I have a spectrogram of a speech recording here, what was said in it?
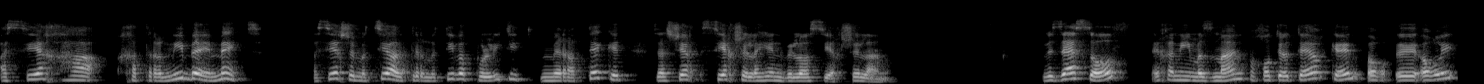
השיח החתרני באמת, השיח שמציע אלטרנטיבה פוליטית מרתקת, זה השיח שלהן ולא השיח שלנו. וזה הסוף, איך אני עם הזמן, פחות או יותר, כן, אור, אה, אורלי?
